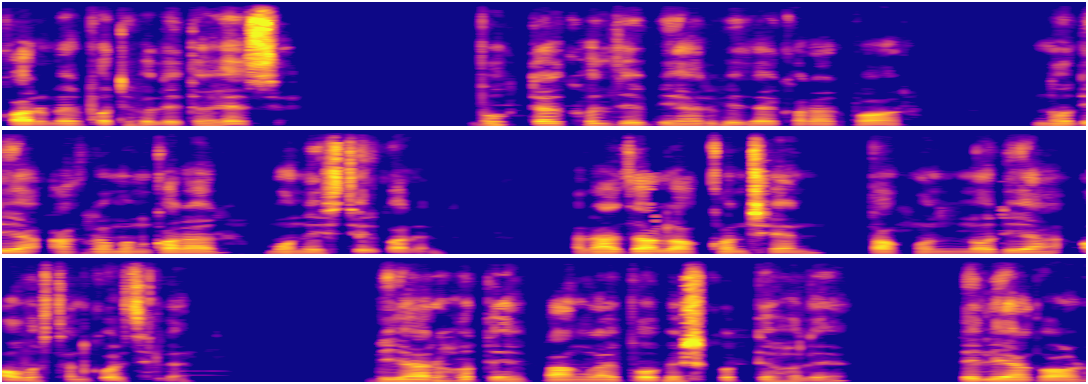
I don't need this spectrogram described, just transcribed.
কর্মের প্রতিফলিত হয়েছে। বখতিয়ার খলজি বিহার বিজয় করার পর নদিয়া আক্রমণ করার মনে স্থির করেন। রাজা লক্ষণ সেন তখন নদিয়া অবস্থান করছিলেন। বিহার হতে বাংলায় প্রবেশ করতে হলে তেলিয়াগড়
